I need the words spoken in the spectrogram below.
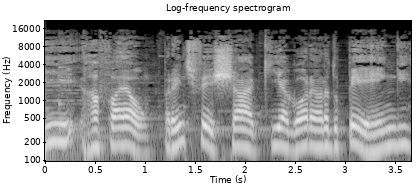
E, Rafael, pra gente fechar aqui, agora é hora do perrengue,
